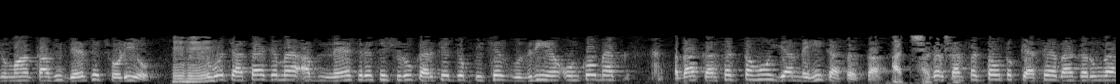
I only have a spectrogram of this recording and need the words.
جمعہ کافی دیر سے چھوڑی ہو۔ وہ چاہتا ہے کہ میں اب نئے سرے سے شروع کر کے جو پیچھے گزری ہیں ان کو میں ادا کر سکتا ہوں یا نہیں کر سکتا اچھا، اگر اچھا۔ کر سکتا ہوں تو کیسے ادا کروں گا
